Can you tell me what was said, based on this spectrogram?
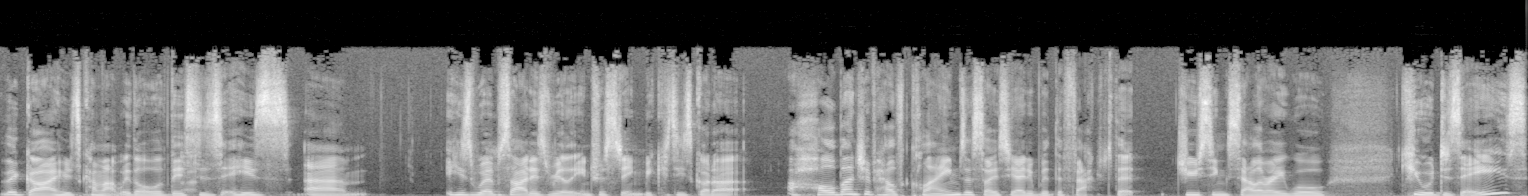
the guy who's come up with all of this is his um, his website is really interesting because he's got a, a whole bunch of health claims associated with the fact that juicing celery will cure disease,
